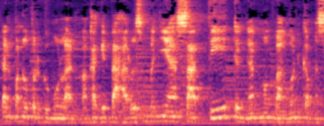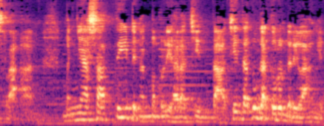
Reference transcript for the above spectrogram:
dan penuh pergumulan, maka kita harus menyiasati dengan membangun kemesraan. Menyiasati dengan memelihara cinta. Cinta itu nggak turun dari langit.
